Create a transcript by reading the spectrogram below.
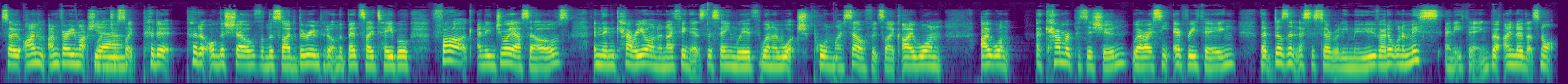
So I'm I'm very much like Yeah. just like put it put it on the shelf on the side of the room, put it on the bedside table, fuck and enjoy ourselves and then carry on. And I think that's the same with when I watch porn myself. It's like I want I want a camera position where I see everything that doesn't necessarily move. I don't want to miss anything, but I know that's not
